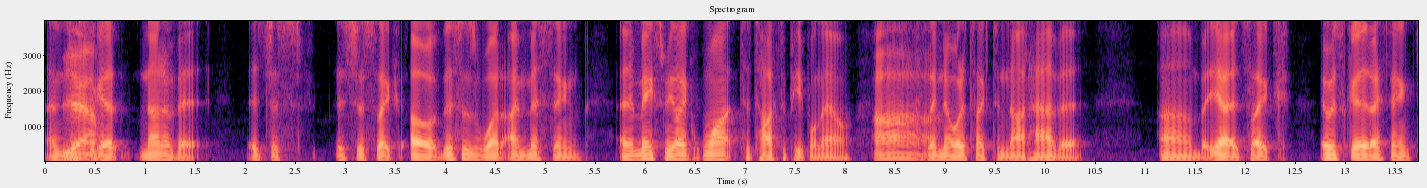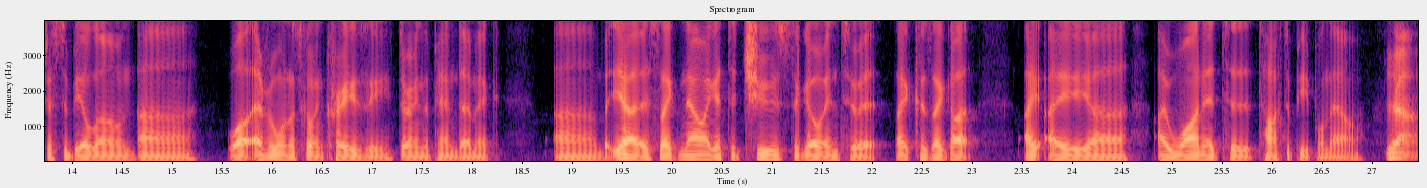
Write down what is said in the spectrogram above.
and just Yeah. to get none of it. It's just, it's just like, oh, this is what I'm missing. And it makes me like want to talk to people now ah, because I know what it's like to not have it. Um, but yeah, it's like it was good. I think just to be alone uh, while everyone was going crazy during the pandemic. Um, but yeah, it's like now I get to choose to go into it, like because I got, I I uh, I wanted to talk to people now yeah,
